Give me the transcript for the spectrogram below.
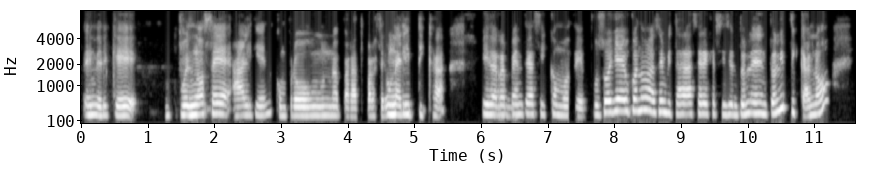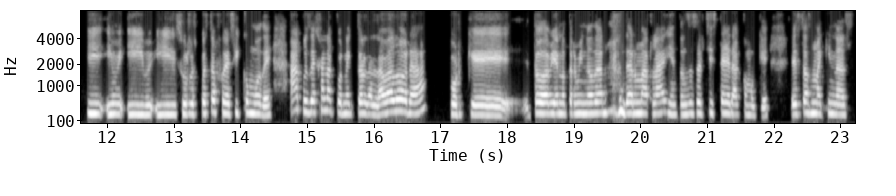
en el que, pues no sé, alguien compró un aparato para hacer una elíptica y de repente así como de, pues oye, ¿cuándo me vas a invitar a hacer ejercicio en tu, en tu elíptica, no? Y, y, y, y, su respuesta fue así como de, ah, pues déjala conecto a la lavadora porque todavía no terminó de, de, armarla y entonces el chiste era como que estas máquinas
